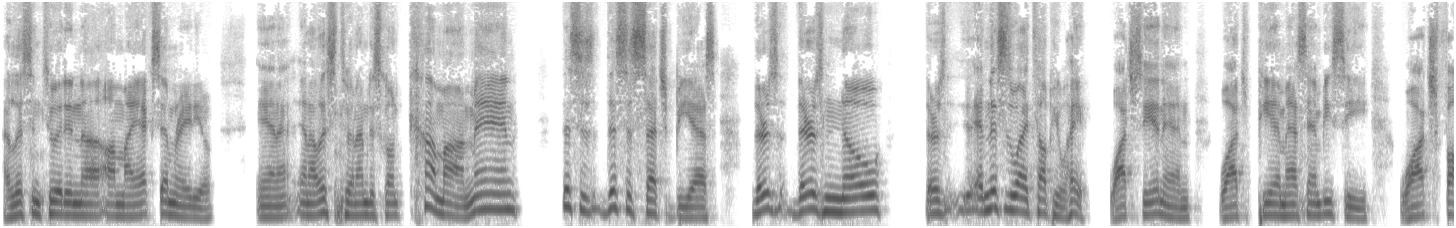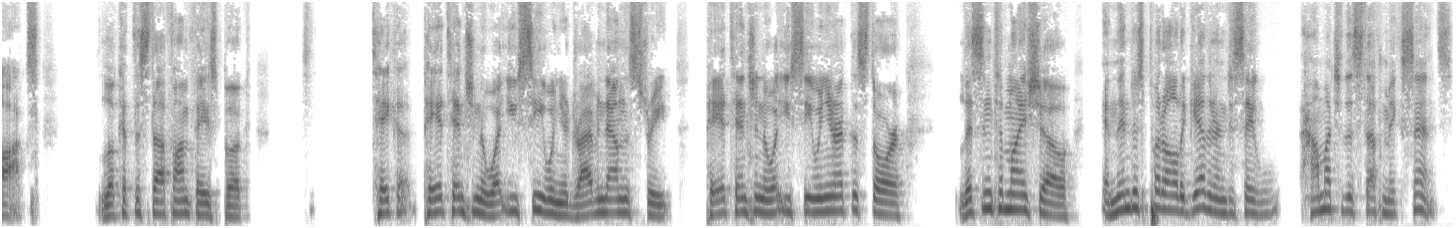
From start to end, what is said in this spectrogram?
I listened to it in uh, on my XM radio and I, and I listened to it. And I'm just going, "Come on, man. This is this is such BS. There's there's no there's and this is what I tell people, "Hey, watch CNN, watch PMSNBC, watch Fox. Look at the stuff on Facebook. Take a, pay attention to what you see when you're driving down the street. Pay attention to what you see when you're at the store. Listen to my show and then just put all together and just say how much of this stuff makes sense.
